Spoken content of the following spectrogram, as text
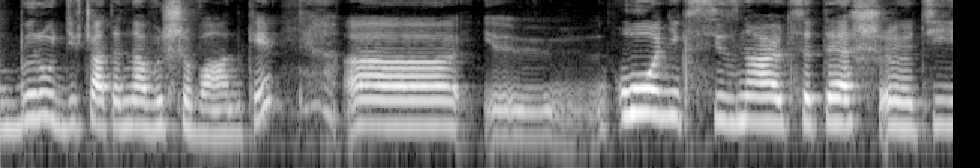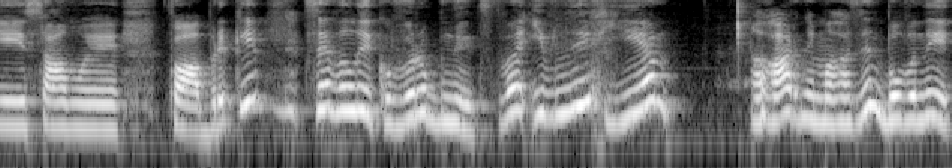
беруть дівчата на вишиванки. Е, Онікс, всі знають, це теж е, тієї самої фабрики. Це велике виробництво, і в них є. Гарний магазин, бо вони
